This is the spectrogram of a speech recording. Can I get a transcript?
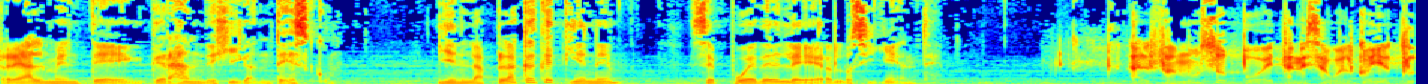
realmente grande, gigantesco. Y en la placa que tiene se puede leer lo siguiente. Al famoso poeta Nezahualcóyotl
